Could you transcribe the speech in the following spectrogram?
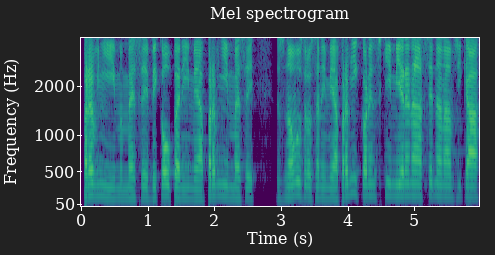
prvním mezi vykoupenými a prvním mezi znovu zrozenými. A první Korinským 11.1 nám říká,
